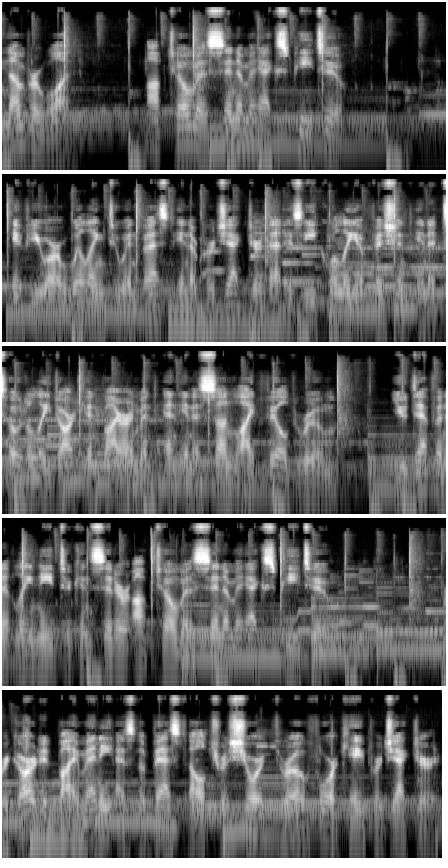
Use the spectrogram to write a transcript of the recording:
Number 1. Optoma CinemaX P2. If you are willing to invest in a projector that is equally efficient in a totally dark environment and in a sunlight-filled room, you definitely need to consider Optoma CinemaX P2. Regarded by many as the best ultra-short throw 4K projector,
